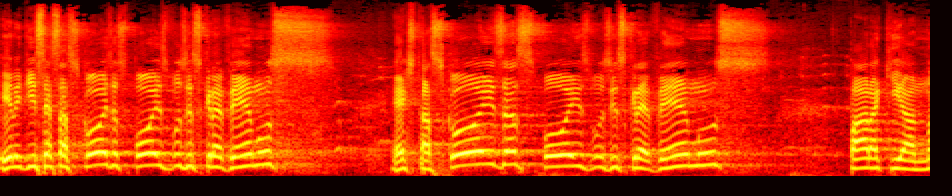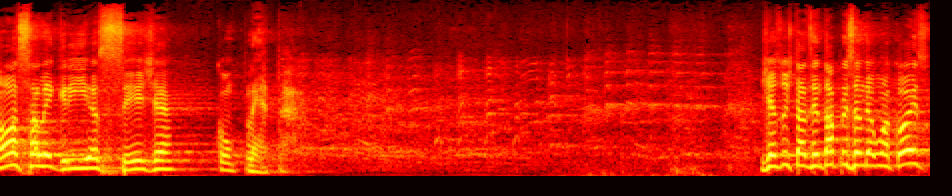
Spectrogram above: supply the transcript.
Ele disse: Essas coisas, pois, vos escrevemos, estas coisas, pois, vos escrevemos, para que a nossa alegria seja completa. Jesus está dizendo: está precisando de alguma coisa?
